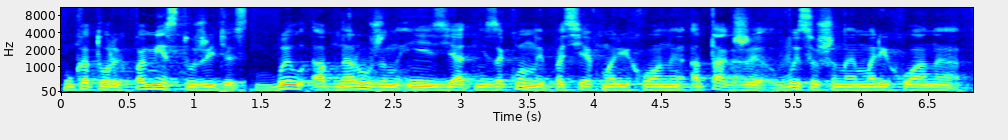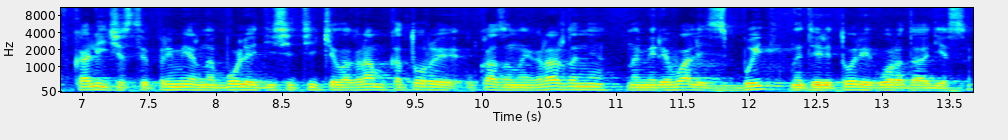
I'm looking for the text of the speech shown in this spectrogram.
у которых по месту жительства был обнаружен и изъят незаконный посев марихуаны, а также высушенная марихуана в количестве примерно более 10 килограмм, которые указанные граждане намеревались сбыть на территории города Одессы.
